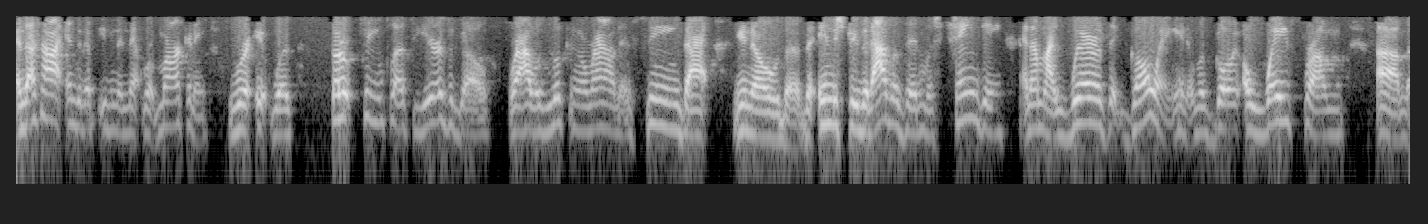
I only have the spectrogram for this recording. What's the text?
And that's how I ended up even in network marketing, where it was 13 plus years ago where I was looking around and seeing that, you know, the, the industry that I was in was changing. And I'm like, where is it going? And it was going away from um,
